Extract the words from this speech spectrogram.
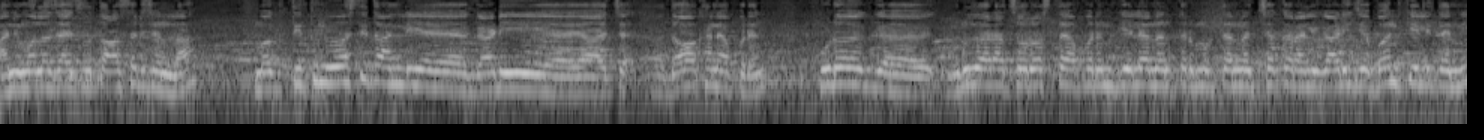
आणि मला जायचं होतं आसर्जनला मग तिथून व्यवस्थित आणली अ, गाडी याच्या- दवाखान्यापर्यंत. पुढं ग- गुरुद्वाराचं रस्त्यापर्यंत गेल्यानंतर मग त्यांना चक्कर आली. गाडी जे बंद केली त्यांनी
